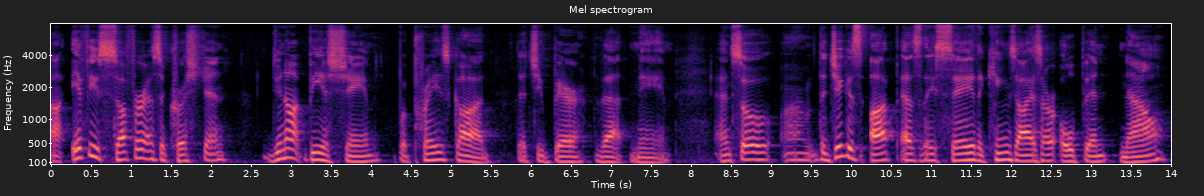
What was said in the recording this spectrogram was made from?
uh, If you suffer as a Christian, do not be ashamed, but praise God that you bear that name. And so um, the jig is up, as they say. The king's eyes are open now.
